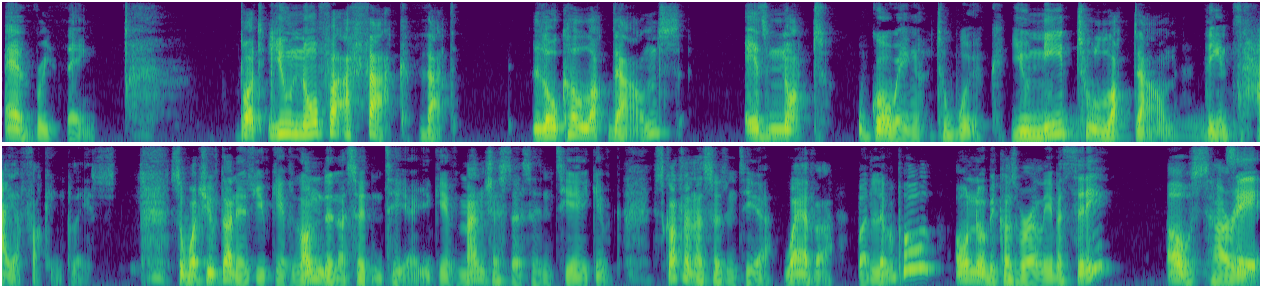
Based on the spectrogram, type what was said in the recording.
everything. But you know for a fact that local lockdowns is not going to work. You need to lock down the entire fucking place. So what you've done is you've give London a certain tier, you give Manchester a certain tier, you give Scotland a certain tier, wherever. But Liverpool? Oh no, because we're a Labour city? Oh, sorry. See,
